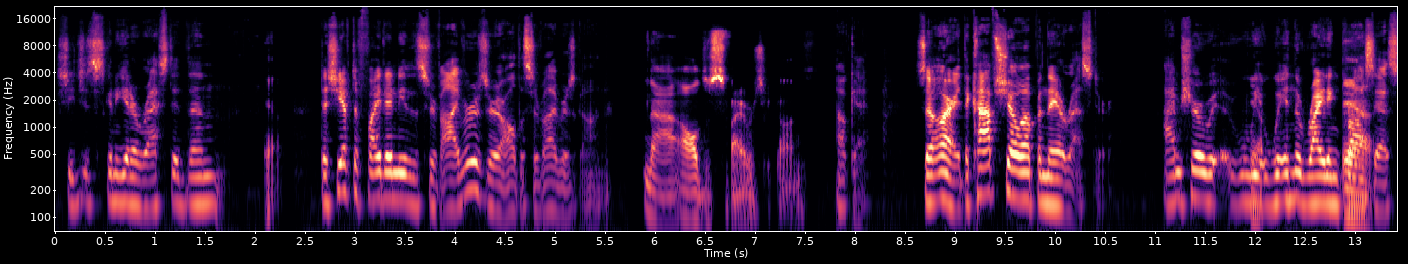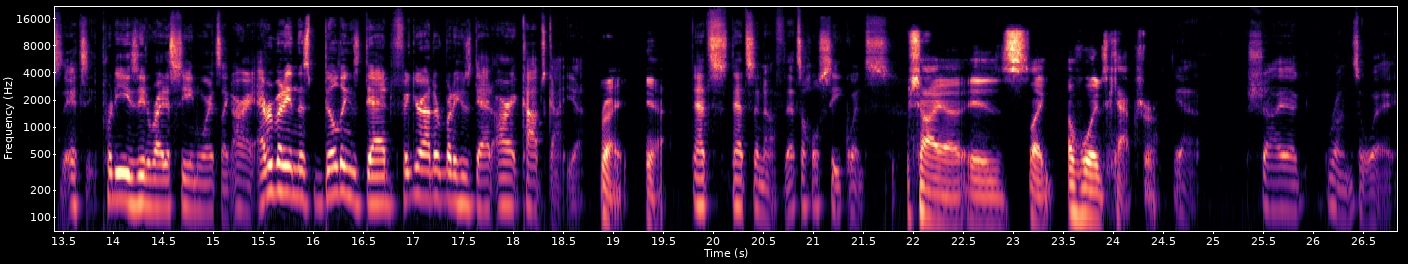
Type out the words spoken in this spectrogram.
She's just gonna get arrested then. Yeah. Does she have to fight any of the survivors, or are all the survivors gone? Nah, all the survivors are gone. Okay. So, all right, the cops show up and they arrest her. I'm sure we, we, Yeah. we in the writing Yeah. process, it's pretty easy to write a scene where it's like, all right, everybody in this building's dead. Figure out everybody who's dead. All right, cops got you. Right. Yeah. That's that's enough. That's a whole sequence. Shia is like avoids capture. Yeah. Shia runs away.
